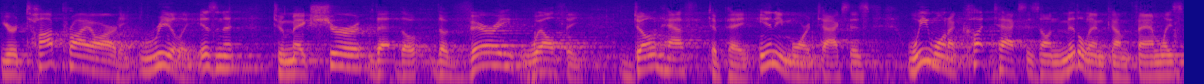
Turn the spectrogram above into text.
Your top priority, really, isn't it, to make sure that the, the very wealthy don't have to pay any more taxes. We want to cut taxes on middle income families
